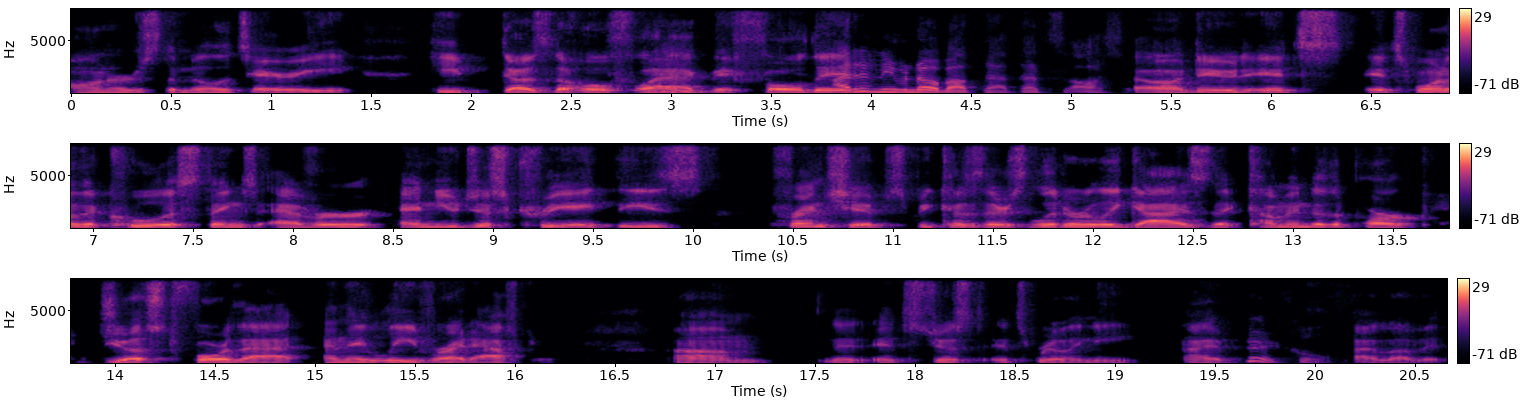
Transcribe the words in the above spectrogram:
honors the military. He does the whole flag. They fold it. I didn't even know about that. That's awesome. Oh, dude, it's it's one of the coolest things ever, and you just create these friendships because there's literally guys that come into the park just for that, and they leave right after. Um, it- it's just it's really neat. I Very cool. I love it.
